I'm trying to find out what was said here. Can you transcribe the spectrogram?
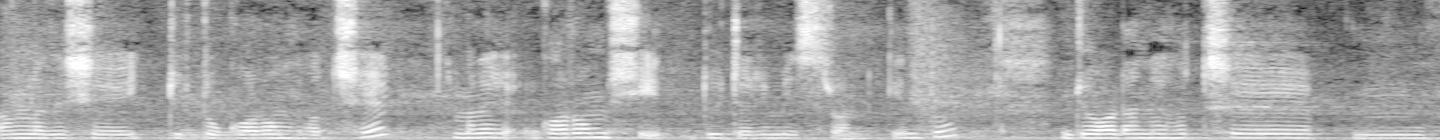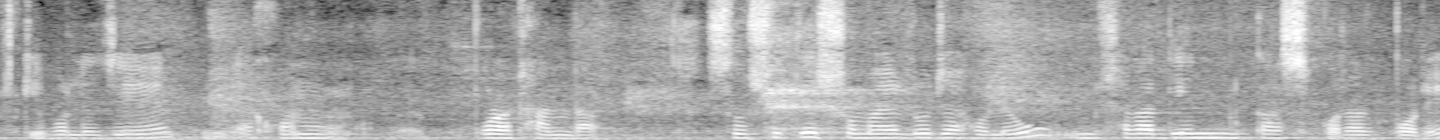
বাংলাদেশে একটু একটু গরম হচ্ছে। মানে গরম শীত দুইটারই মিশ্রণ। কিন্তু জর্ডানে হচ্ছে কি বলে যে, এখন পুরা ঠান্ডা। সো শীতের সময় রোজা হলেও সারাদিন কাজ করার পরে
